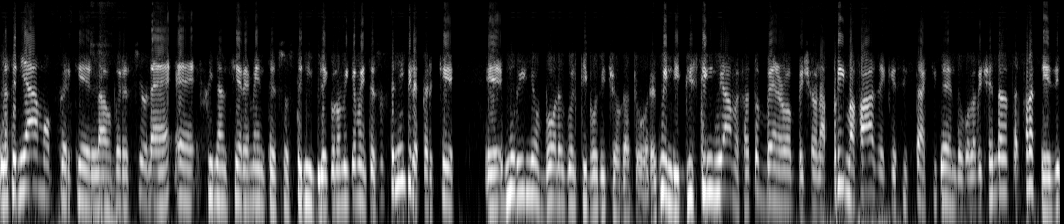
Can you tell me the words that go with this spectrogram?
la teniamo perché l'operazione è, finanziariamente sostenibile, economicamente sostenibile perché eh, Mourinho vuole quel tipo di giocatore. Quindi distinguiamo, è fatto bene Robby, c'è una prima fase che si sta chiudendo con la vicenda Frattesi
